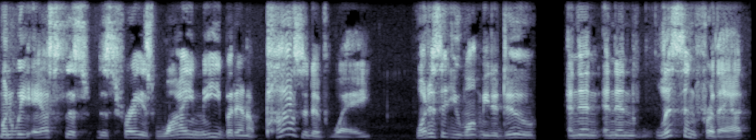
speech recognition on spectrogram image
when we ask this, this phrase, why me, but in a positive way, what is it you want me to do? And then, and then listen for that.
